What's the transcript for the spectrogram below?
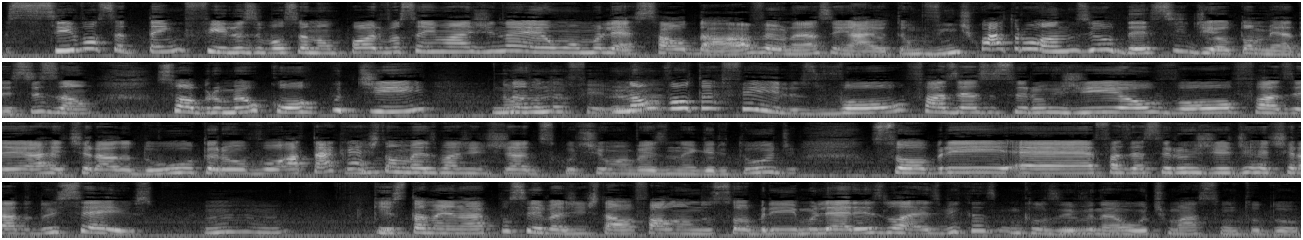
se você tem filhos e você não pode, você imagina eu, uma mulher saudável, né? Assim, ah, eu tenho 24 anos e eu decidi, eu tomei a decisão sobre o meu corpo de Não vou ter filho, Não né? vou ter filhos. Vou fazer essa cirurgia, eu vou fazer a retirada do útero, eu vou. Até a questão Uhum. mesmo a gente já discutiu uma vez no Negritude sobre é, fazer a cirurgia de retirada dos seios. Uhum. Que isso também não é possível. A gente estava falando sobre mulheres lésbicas, inclusive, né? O último assunto do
